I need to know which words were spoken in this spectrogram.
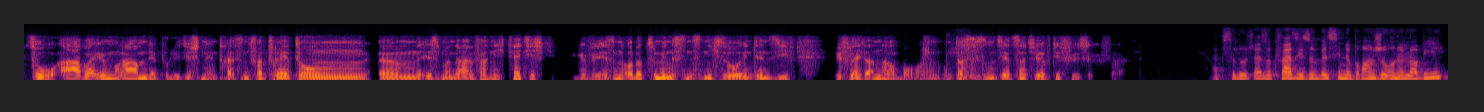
So, aber im Rahmen der politischen Interessenvertretung ähm, ist man da einfach nicht tätig gewesen oder zumindest nicht so intensiv wie vielleicht andere Branchen. Und das ist uns jetzt natürlich auf die Füße gefallen. Absolut, also quasi so ein bisschen eine Branche ohne Lobby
